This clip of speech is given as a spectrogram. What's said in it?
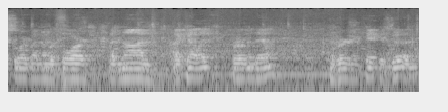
scored by number four, Adnan Ikelic for Urbandale. Conversion kick is good.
